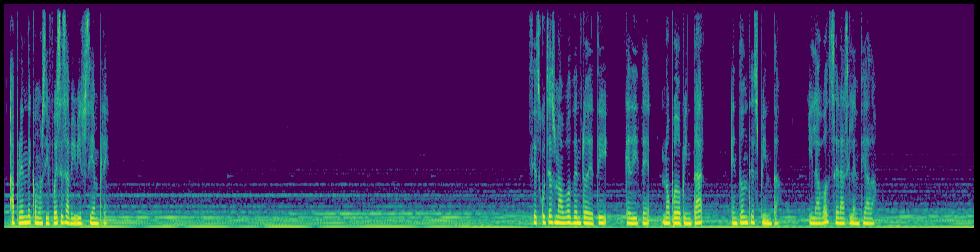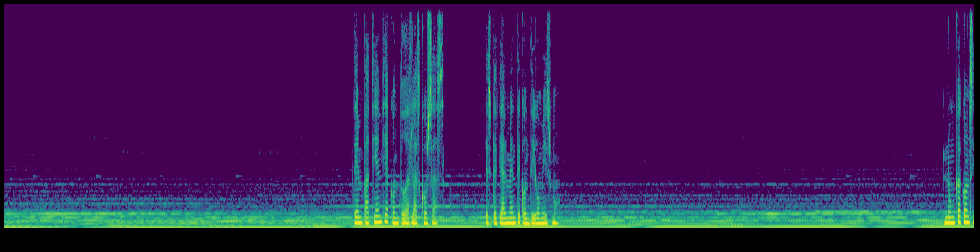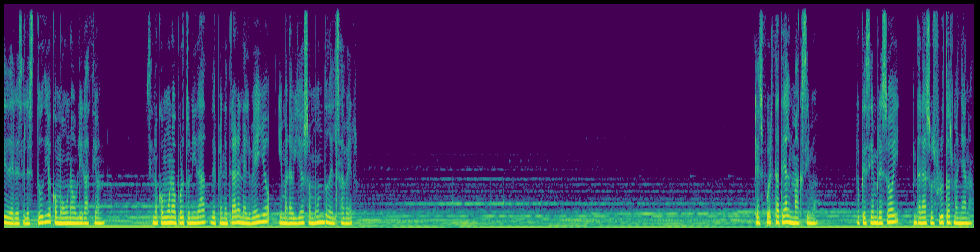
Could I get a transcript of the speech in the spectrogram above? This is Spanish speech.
Aprende como si fueses a vivir siempre. Si escuchas una voz dentro de ti que dice no puedo pintar, entonces pinta y la voz será silenciada. Ten paciencia con todas las cosas, especialmente contigo mismo. Nunca consideres el estudio como una obligación, sino como una oportunidad de penetrar en el bello y maravilloso mundo del saber. Esfuérzate al máximo. Lo que siembres hoy dará sus frutos mañana.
